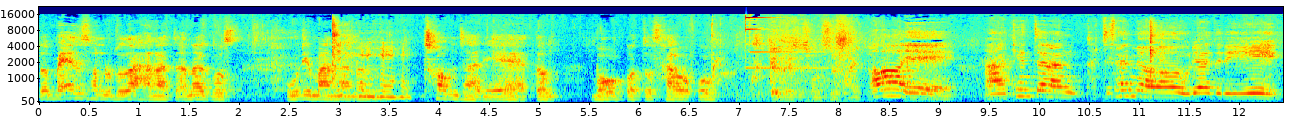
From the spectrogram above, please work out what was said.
또 맨손으로도 안았잖아. 그 우리 만나는 처음 자리에 또 먹을 것도 사오고. 그때 그래서 점수를 많이 땄어요. 아, 예. 아, 켄자랑 같이 살면 우리 아들이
